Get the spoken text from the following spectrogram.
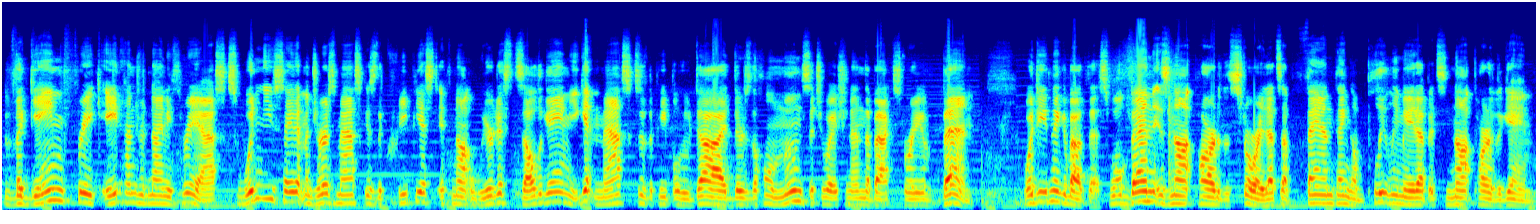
the Game Freak 893 asks, Wouldn't you say that Majora's Mask is the creepiest, if not weirdest, Zelda game? You get masks of the people who died, there's the whole moon situation, and the backstory of Ben. What do you think about this? Well, Ben is not part of the story. That's a fan thing completely made up. It's not part of the game.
